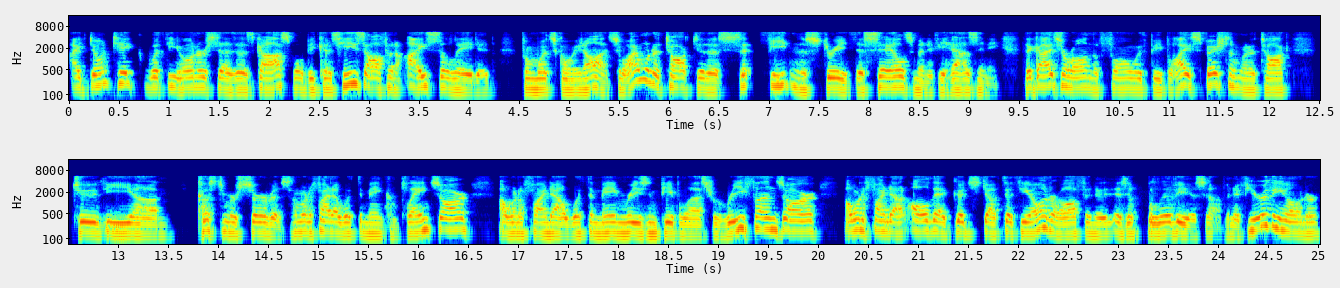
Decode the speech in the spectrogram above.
I don't take what the owner says as gospel because he's often isolated from what's going on. So I want to talk to the feet in the street, the salesman, if he has any. The guys are on the phone with people. I especially want to talk to the um, customer service. I want to find out what the main complaints are. I want to find out what the main reason people ask for refunds are. I want to find out all that good stuff that the owner often is oblivious of. And if you're the owner,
